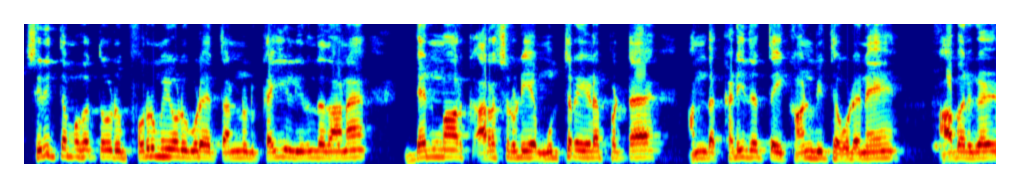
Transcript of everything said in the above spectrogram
சிரித்த முகத்தோடு பொறுமையோடு கூட தன்னுடைய கையில் இருந்ததான டென்மார்க் அரசருடைய முத்திரையிடப்பட்ட அந்த கடிதத்தை காண்பித்த உடனே அவர்கள்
